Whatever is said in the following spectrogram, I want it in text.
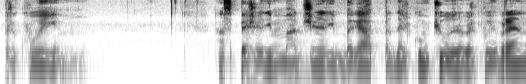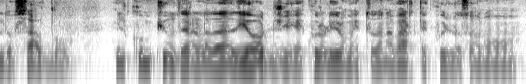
per cui una specie di immagine di backup del computer per cui prendo, salvo il computer alla data di oggi e quello lì lo metto da una parte e quello sono,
